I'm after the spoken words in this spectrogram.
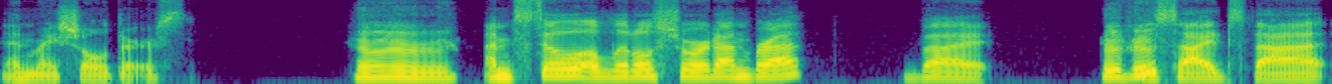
and my shoulders. Mm. I'm still a little short on breath, but Mm-hmm. besides that,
